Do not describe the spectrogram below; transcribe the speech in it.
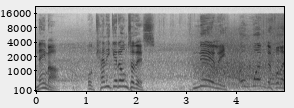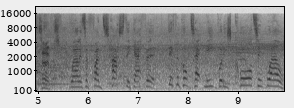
Neymar. Well, can he get onto this? Nearly. A wonderful attempt. Well, it's a fantastic effort. Difficult technique, but he's caught it well.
